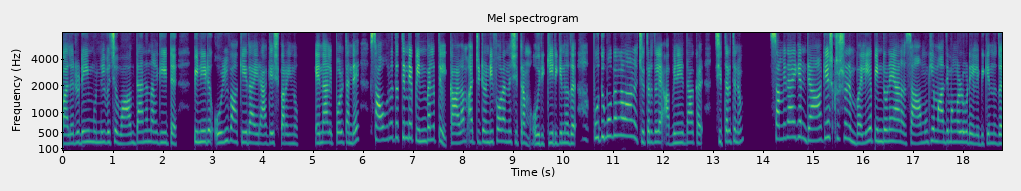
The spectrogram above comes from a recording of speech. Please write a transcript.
പലരുടെയും മുന്നിൽ വെച്ച് വാഗ്ദാനം നൽകിയിട്ട് പിന്നീട് ഒഴിവാക്കിയതായി രാകേഷ് പറയുന്നു. എന്നാൽ ഇപ്പോൾ തന്റെ സൗഹൃദത്തിന്റെ പിൻബലത്തിൽ കളം അറ്റ് ട്വന്റി ഫോർ എന്ന ചിത്രം ഒരുക്കിയിരിക്കുന്നത് പുതുമുഖങ്ങളാണ് ചിത്രത്തിലെ അഭിനേതാക്കൾ. ചിത്രത്തിനും സംവിധായകൻ രാകേഷ് കൃഷ്ണനും വലിയ പിന്തുണയാണ് സാമൂഹ്യ മാധ്യമങ്ങളിലൂടെ ലഭിക്കുന്നത്.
